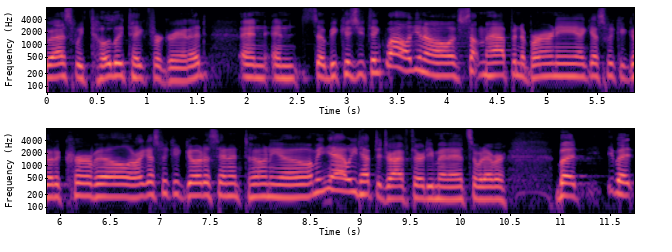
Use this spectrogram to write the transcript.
US we totally take for granted. And and so because you think, well, you know, if something happened to Boerne, I guess we could go to Kerrville or I guess we could go to San Antonio. I mean, yeah, we'd have to drive 30 minutes or whatever. But but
